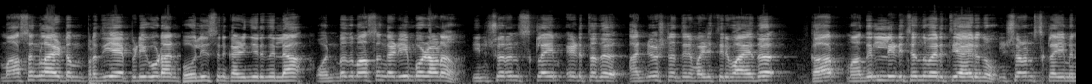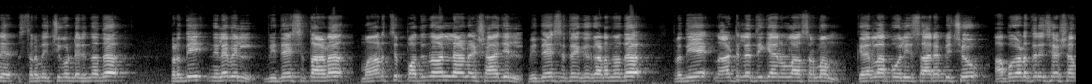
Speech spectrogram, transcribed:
മാസങ്ങളായിട്ടും പ്രതിയെ പിടികൂടാൻ പോലീസിന് കഴിഞ്ഞിരുന്നില്ല. ഒൻപത് മാസം കഴിയുമ്പോഴാണ് ഇൻഷുറൻസ് ക്ലെയിം എടുത്തത് അന്വേഷണത്തിന് വഴിത്തിരിവായത്. കാർ മതിലിലിടിച്ചെന്ന് വരുത്തിയായിരുന്നു ഇൻഷുറൻസ് ക്ലെയിമിന് ശ്രമിച്ചുകൊണ്ടിരുന്നത്. പ്രതി നിലവിൽ വിദേശത്താണ്. മാർച്ച് പതിനാലിനാണ് ഷാജിൽ വിദേശത്തേക്ക് കടന്നത്. പ്രതിയെ നാട്ടിലെത്തിക്കാനുള്ള ശ്രമം കേരള പോലീസ് ആരംഭിച്ചു. അപകടത്തിന് ശേഷം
